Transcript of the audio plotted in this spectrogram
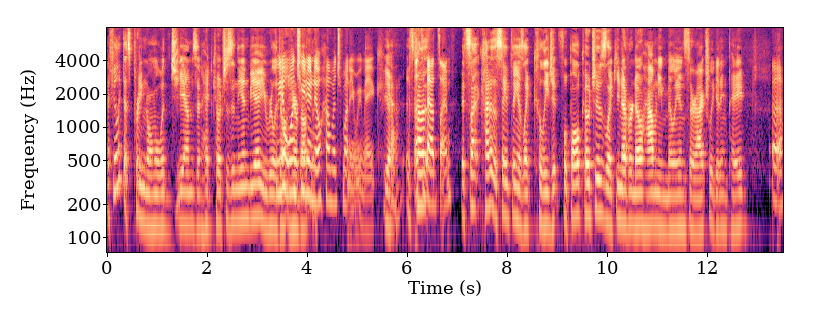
I feel like that's pretty normal with GMs and head coaches in the NBA. You really We don't, don't want you to the- know how much money we make. Yeah, it's That's kind a bad sign. it's like, kind of the same thing as like collegiate football coaches. Like you never know how many millions they're actually getting paid. Ugh.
